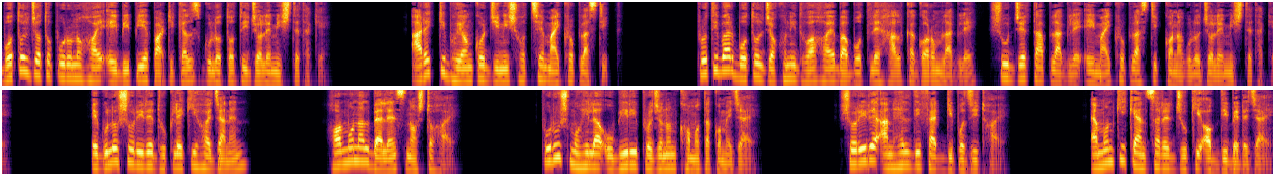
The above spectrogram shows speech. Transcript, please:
বোতল যত পুরনো হয় এই বিপিএ পার্টিকেলসগুলো ততই জলে মিশতে থাকে। আরেকটি ভয়ঙ্কর জিনিস হচ্ছে মাইক্রোপ্লাস্টিক। প্রতিবার বোতল যখনই ধোয়া হয় বা বোতলে হালকা গরম লাগলে, সূর্যের তাপ লাগলে এই মাইক্রোপ্লাস্টিক কণাগুলো জলে মিশতে থাকে। এগুলো শরীরে ঢুকলে কি হয় জানেন? হরমোনাল ব্যালেন্স নষ্ট হয়। পুরুষ মহিলা উভয়েরই প্রজনন ক্ষমতা কমে যায়। শরীরে আনহেলদি ফ্যাট ডিপোজিট হয়। এমনকি ক্যান্সারের ঝুঁকি অবধি বেড়ে যায়।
